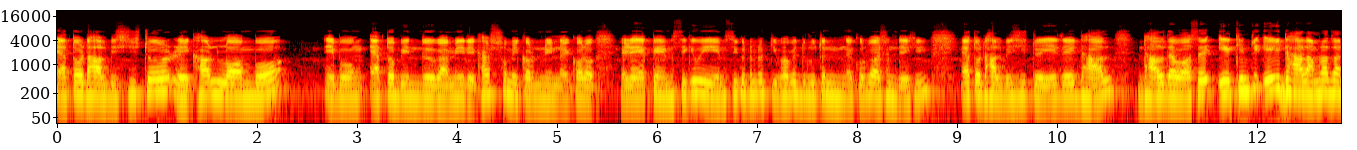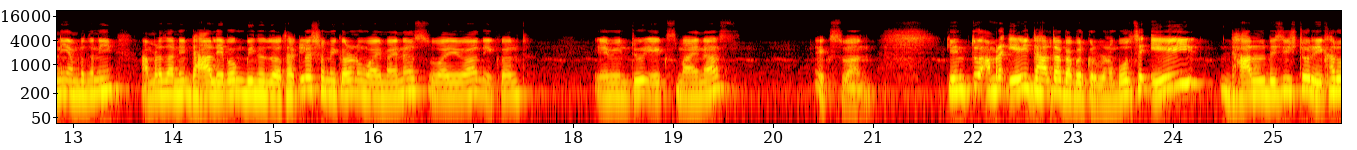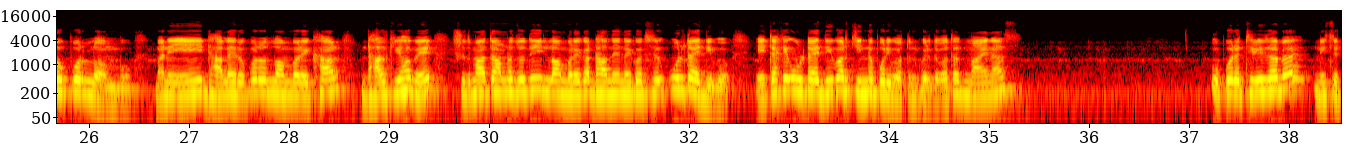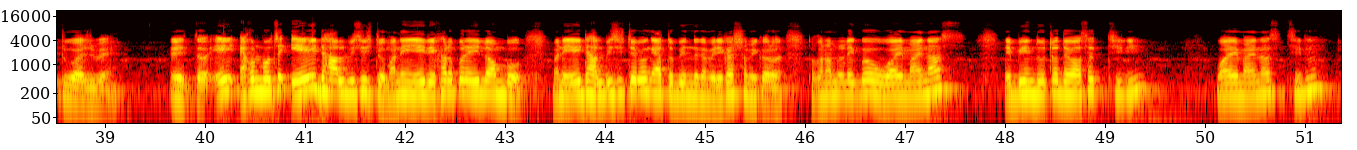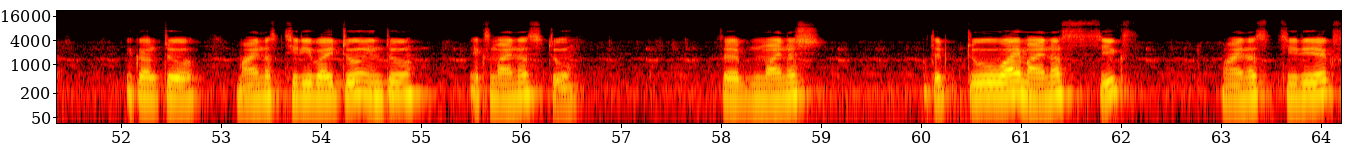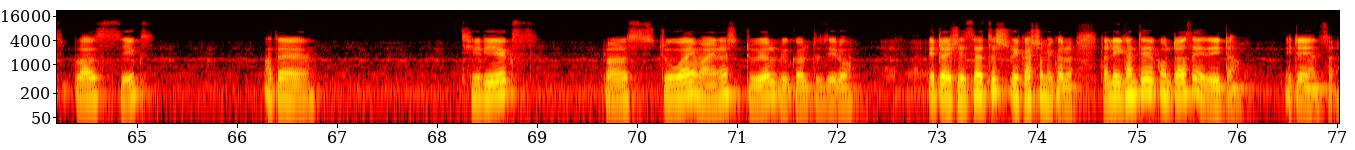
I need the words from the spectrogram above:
এত ঢাল বিশিষ্ট রেখার লম্ব এবং এত বিন্দুগামী রেখার সমীকরণ নির্ণয় করো। এটা একটা এমসিকিউ এই এমসিকিউটা আমরা কীভাবে দ্রুত নির্ণয় করব? আসুন দেখি। এত ঢাল বিশিষ্ট, এই যে ঢাল ঢাল দেওয়া আছে। এ কিন্তু এই ঢাল আমরা জানি আমরা জানি আমরা জানি ঢাল এবং বিন্দু দেওয়া থাকলে সমীকরণ Y minus Y one equal M into X minus X one কিন্তু আমরা এই ঢালটা ব্যবহার করব না। বলছে এই ঢাল বিশিষ্ট রেখার উপর লম্ব। মানে এই ঢালের উপর লম্ব রেখার ঢাল কি হবে? শুধুমাত্র আমরা যদি লম্ব রেখার ঢাল নির্ণয় করতে উল্টাই দিব। এটাকে উল্টাই দিব আর চিহ্ন পরিবর্তন করে দেবো। অর্থাৎ মাইনাস উপরে থ্রি যাবে, নিচে টু আসবে। এই তো, এই এখন বলছে এই ঢাল বিশিষ্ট মানে এই রেখার উপরে এই লম্ব মানে এই ঢাল বিশিষ্ট এবং এত বিন্দুগামী রেখার সমীকরণ। তখন আমরা লিখব ওয়াই মাইনাস এই বিন্দুটা দেওয়া আছে three Y minus three equal to minus 3 by 2 into x minus 2 so minus অতএব 2y minus 6 minus 3x plus 6 অতএব 3x plus 2y minus 12 equal to 0 এটা এসেছে হচ্ছে রেখার সমীকরণ তাহলে এখান থেকে কোনটা আছে এই যে এটা এটাই অ্যান্সার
